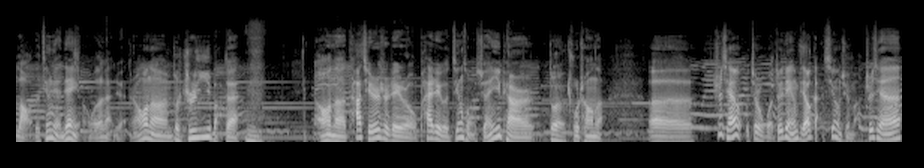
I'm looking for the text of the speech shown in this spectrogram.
老的经典电影，我的感觉。然后呢，就之一吧。对，嗯，然后呢，他其实是这种拍这个惊悚悬疑片儿对，出称的。呃，之前就是我对电影比较感兴趣嘛，之前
